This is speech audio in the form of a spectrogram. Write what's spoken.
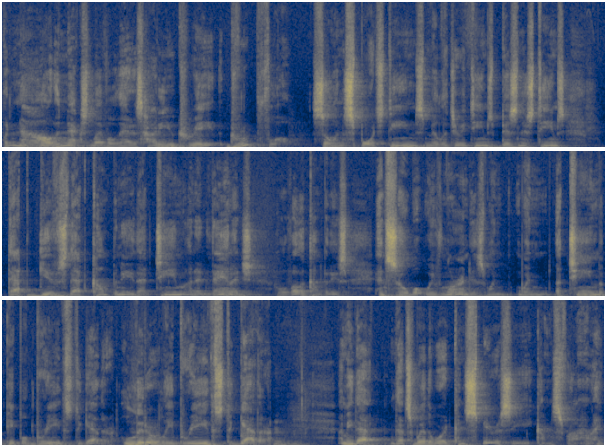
But now the next level of that is how do you create group flow? So, in sports teams, military teams, business teams, that gives that company, that team an advantage over other companies. And so what we've learned is when, when a team of people breathes together, literally breathes together, mm-hmm. I mean, that, that's where the word conspiracy comes from, right?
